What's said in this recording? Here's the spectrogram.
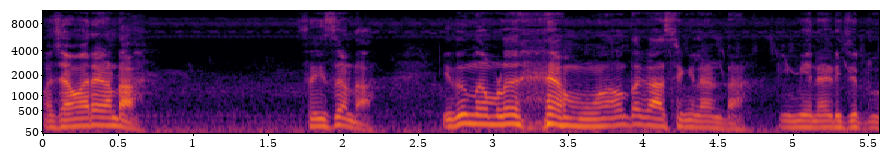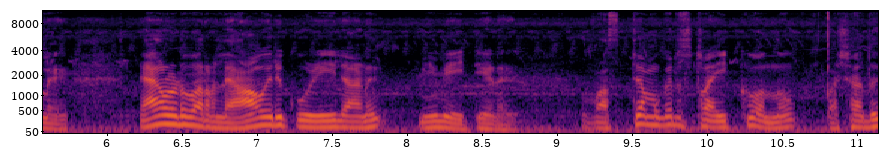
മച്ചാമാരെ കണ്ട? സൈസ് കണ്ട? ഇത് നമ്മൾ മൂന്നാമത്തെ കാസ്റ്റിങ്ങിലാണ് കേട്ടോ ഈ മീൻ അടിച്ചിട്ടുള്ളത്. ഞങ്ങളോട് പറഞ്ഞില്ല ആ ഒരു കുഴിയിലാണ് മീൻ വെയിറ്റ് ചെയ്യണത്. ഫസ്റ്റ് നമുക്കൊരു സ്ട്രൈക്ക് വന്നു. പക്ഷെ അത്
